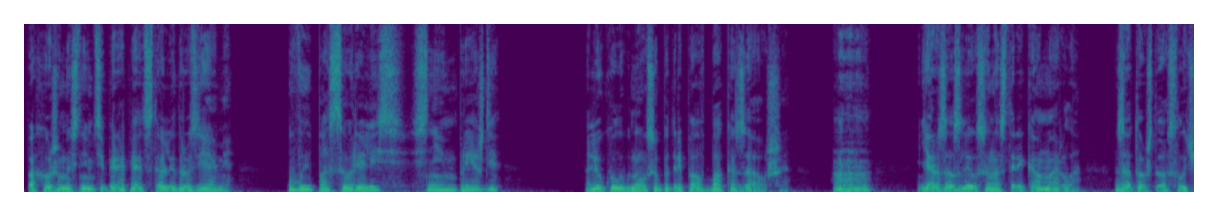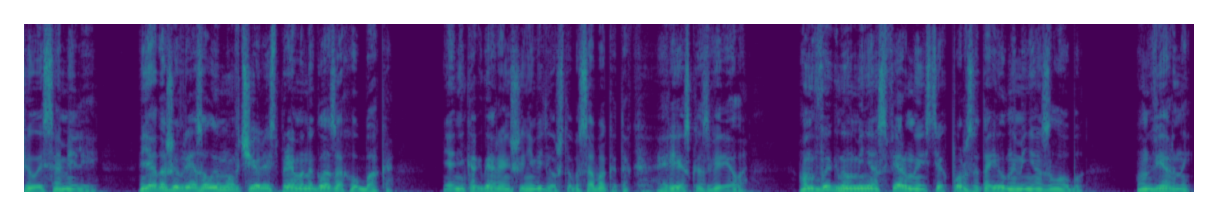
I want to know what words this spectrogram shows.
«Похоже, мы с ним теперь опять стали друзьями». «Вы поссорились с ним прежде?» Люк улыбнулся, потрепав Бака за уши. «Ага. Я разозлился на старика Мерла за то, что случилось с Амелией. Я даже врезал ему в челюсть прямо на глазах у Бака. Я никогда раньше не видел, чтобы собака так резко зверела. Он выгнал меня с фермы и с тех пор затаил на меня злобу. Он верный,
